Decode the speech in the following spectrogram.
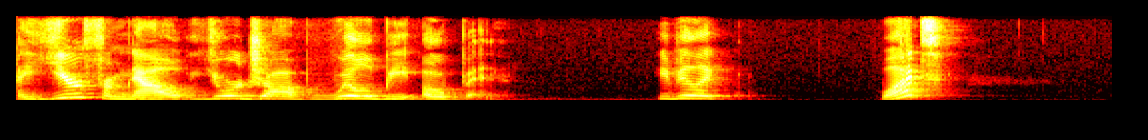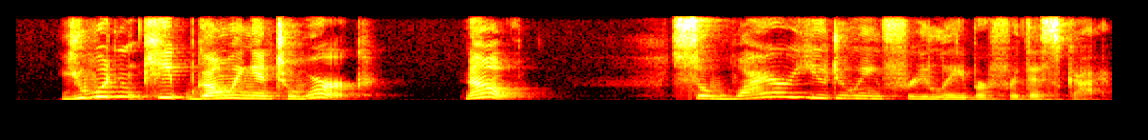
a year from now, your job will be open. You'd be like, what? You wouldn't keep going into work. No. So why are you doing free labor for this guy?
